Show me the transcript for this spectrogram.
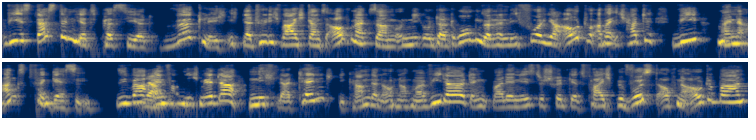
wie ist das denn jetzt passiert? Wirklich. Ich, natürlich war ich ganz aufmerksam und nicht unter Drogen, sondern ich fuhr ja Auto, aber ich hatte wie meine Angst vergessen. Sie war ja. einfach nicht mehr da, nicht latent. Die kam dann auch noch mal wieder. Dann war der nächste Schritt, jetzt fahre ich bewusst auf eine Autobahn.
